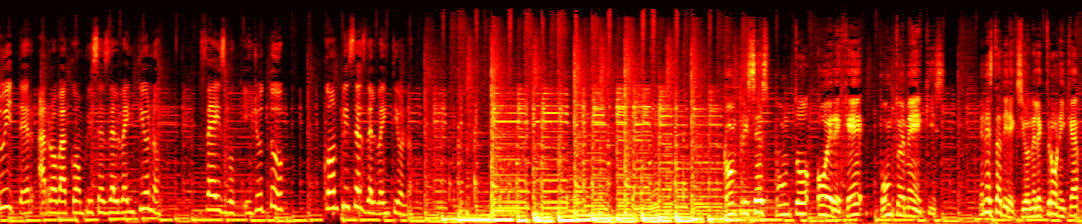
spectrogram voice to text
Twitter, arroba cómplices del 21, Facebook y YouTube, cómplices del 21. cómplices.org.mx. En esta dirección electrónica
